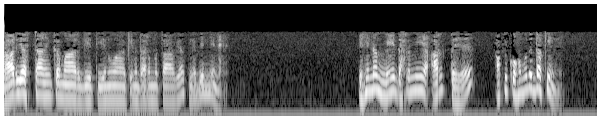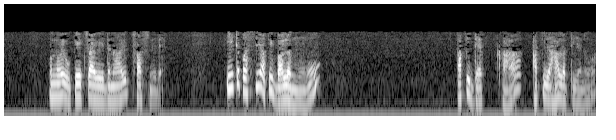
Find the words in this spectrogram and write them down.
ආර්ය අෂ්ටාංගික මාර්ගයේ තියනවා කියන ධර්මතාවයක් ලැබෙන්නේ නැහැ. එහෙනම් මේ ධර්මයේ අර්ථය අපි කොහොමද දකින්නේ? ඔන්න ඔය උපේක්ෂා වේදනාවේ ප්‍රශ්නේ දැන්. ඊට පස්සේ අපි බලමු අපි දැක්කා අපි අහලා තියෙනවා.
